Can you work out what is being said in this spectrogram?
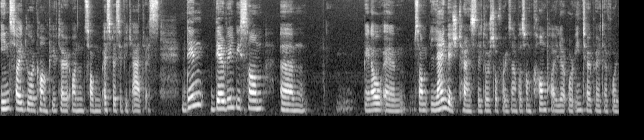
inside your computer on some specific address. Then there will be some um, you know um, some language translator so for example some compiler or interpreter for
